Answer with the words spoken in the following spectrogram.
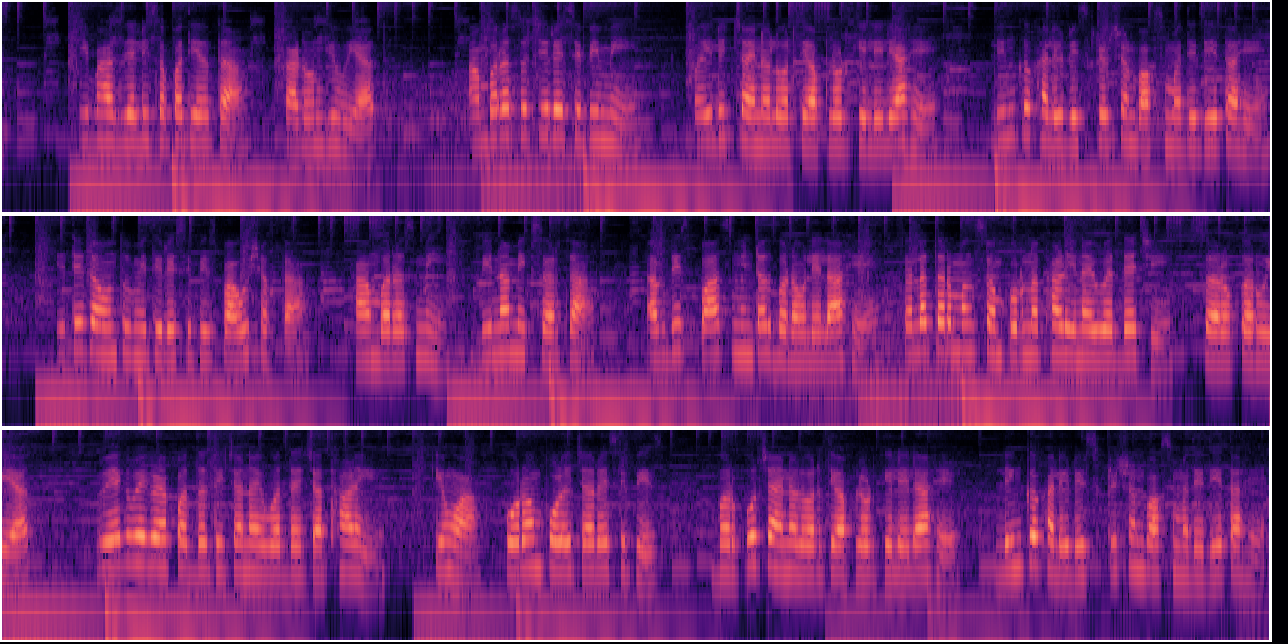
ही भाजलेली चपाती आता काढून घेऊयात. आंबरसाची रेसिपी मी पहिलीच चॅनलवरती अपलोड केलेली आहे. लिंक खाली डिस्क्रिप्शन बॉक्समध्ये देत आहे. तिथे जाऊन तुम्ही ती रेसिपीज पाहू शकता. हा आंबरस मी बिना मिक्सरचा अगदीच पाच मिनटात बनवलेला आहे. चला तर मग संपूर्ण थाळी नैवेद्याची सर्व करूयात. वेगवेगळ्या पद्धतीच्या नैवेद्याच्या थाळी किंवा पुरणपोळीच्या रेसिपीज भरपूर चॅनलवरती अपलोड केलेल्या आहे. लिंक खाली डिस्क्रिप्शन बॉक्समध्ये देत आहे.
